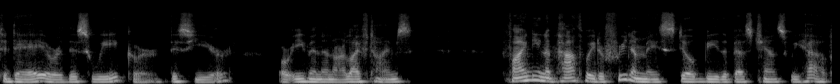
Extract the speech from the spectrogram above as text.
today or this week or this year or even in our lifetimes, finding a pathway to freedom may still be the best chance we have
